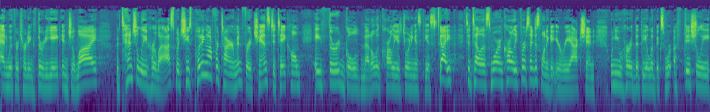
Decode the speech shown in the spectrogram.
And with her turning 38 in July, potentially her last, but she's putting off retirement for a chance to take home a third gold medal. And Carly is joining us via Skype to tell us more. And Carly, first, I just want to get your reaction when you heard that the Olympics were officially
